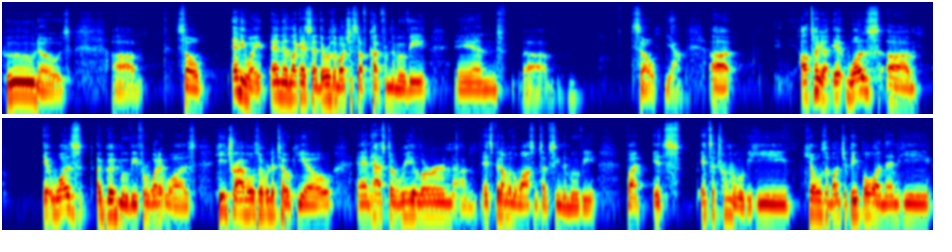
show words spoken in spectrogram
Who knows? Um, so, anyway, and then, like I said, there was a bunch of stuff cut from the movie, and uh, so yeah, uh, I'll tell you, it was um, it was a good movie for what it was. He travels over to Tokyo and has to relearn. Um, it's been a little while since I've seen the movie, but it's it's a Troma movie. He kills a bunch of people and then he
